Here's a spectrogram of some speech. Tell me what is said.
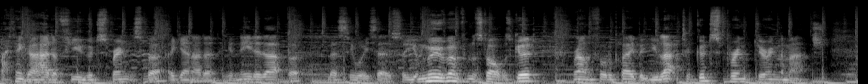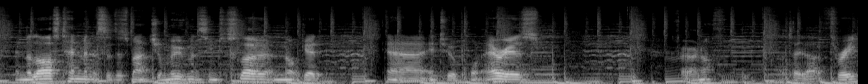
I think I had a few good sprints, but again, I don't think it needed that. But let's see what he says. So your movement from the start was good around the field of play, but you lacked a good sprint during the match. In the last 10 minutes of this match, your movement seemed to slow and not get uh, into important areas. Fair enough. I'll take that. Three.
